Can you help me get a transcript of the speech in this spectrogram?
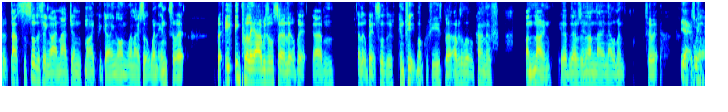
but that's the sort of thing I imagined might be going on when I sort of went into it. But equally, I was also a little bit, um, a little bit sort of confused, not confused, but I was a little kind of unknown. There was an unknown element to it Yeah, which, well.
